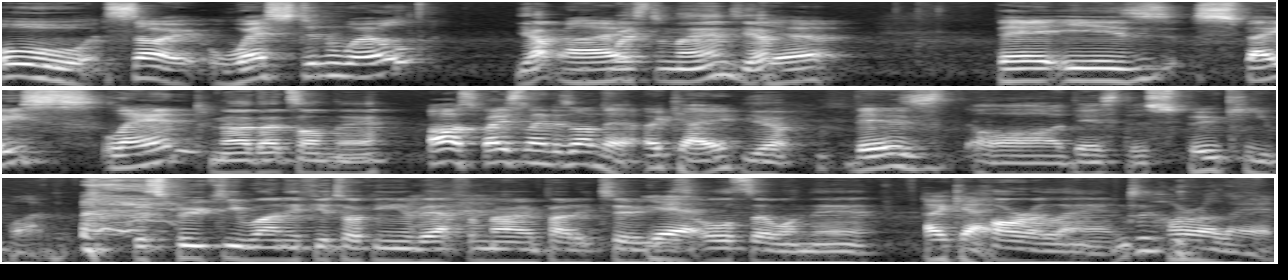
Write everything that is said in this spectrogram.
Oh, so Western World. Yep. Right. Western Lands. Yep. Yeah. There is Space Land. No, that's on there. Oh, Space Land is on there. Okay. Yep. There's oh, there's the spooky one. The spooky one, if you're talking about from Mario Party 2, Yeah. is also on there. Okay. Horrorland. Horrorland.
